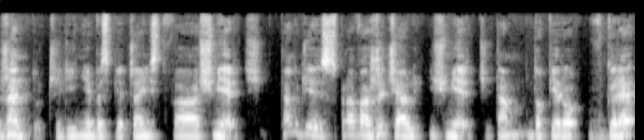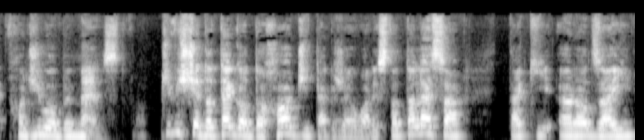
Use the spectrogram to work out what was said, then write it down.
rzędu, czyli niebezpieczeństwa śmierci. Tam, gdzie jest sprawa życia i śmierci, tam dopiero w grę wchodziłoby męstwo. Oczywiście do tego dochodzi także u Arystotelesa taki rodzaj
